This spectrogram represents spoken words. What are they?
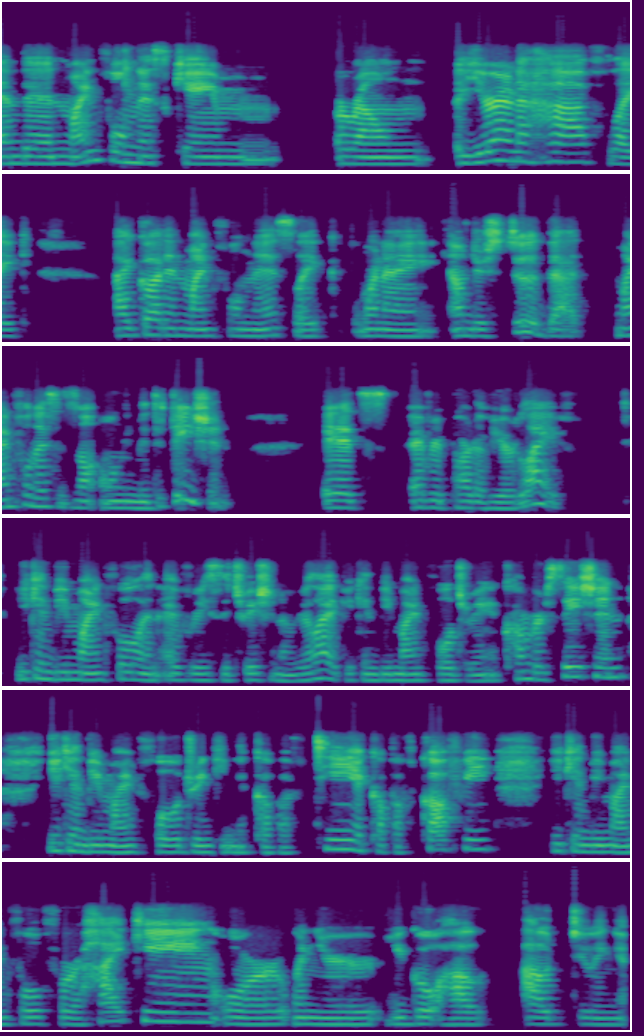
And then mindfulness came around a year and a half. Like I got in mindfulness, like when I understood that mindfulness is not only meditation, it's every part of your life you can be mindful in every situation of your life. You can be mindful during a conversation. You can be mindful drinking a cup of tea, a cup of coffee. You can be mindful for hiking or when you're you go out out doing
